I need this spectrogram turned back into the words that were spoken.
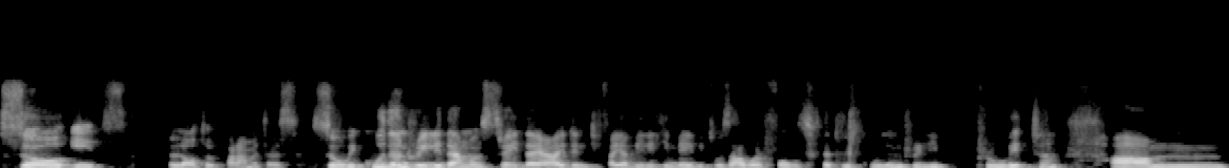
So it's a lot of parameters. So we couldn't really demonstrate the identifiability. Maybe it was our fault that we couldn't really prove it. Um,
